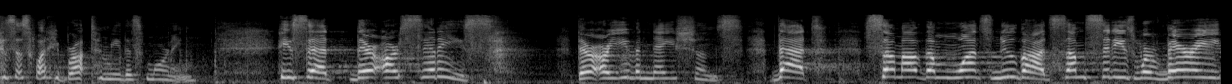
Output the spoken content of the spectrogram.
This is what He brought to me this morning. He said, There are cities, there are even nations that some of them once knew God. Some cities were very,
